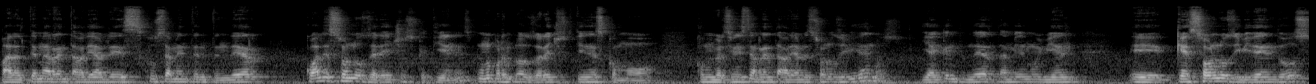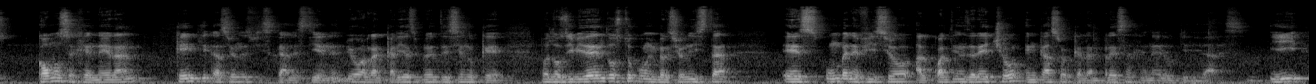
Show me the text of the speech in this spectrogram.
para el tema de renta variable es justamente entender cuáles son los derechos que tienes. Uno, por ejemplo, los derechos que tienes como, como inversionista en renta variable son los dividendos. Y hay que entender también muy bien eh, qué son los dividendos, cómo se generan, qué implicaciones fiscales tienen. Yo arrancaría simplemente diciendo que pues los dividendos, tú como inversionista, es un beneficio al cual tienes derecho en caso de que la empresa genere utilidades. Y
